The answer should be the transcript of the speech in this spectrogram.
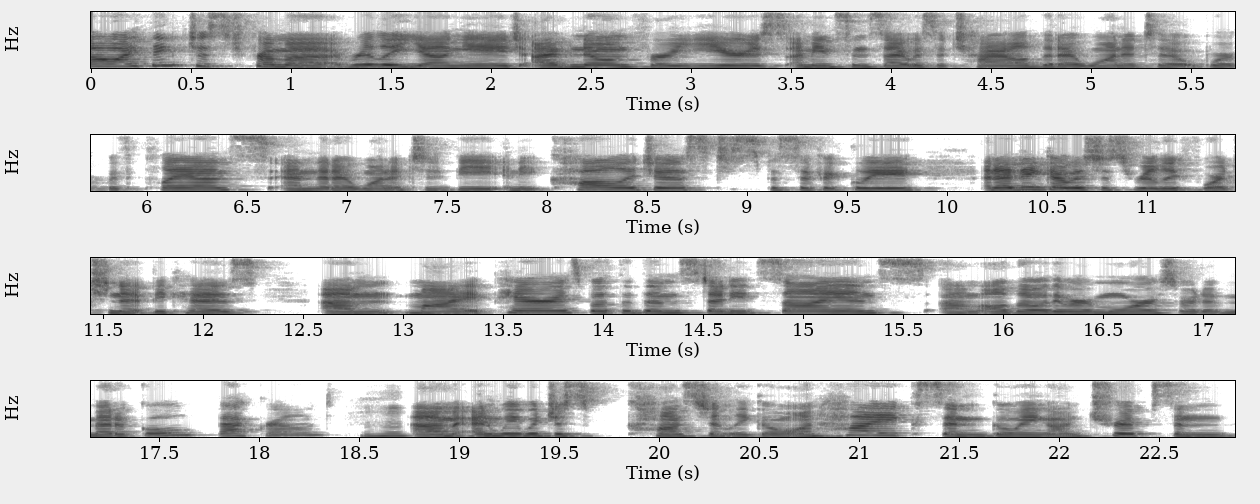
Oh, I think just from a really young age, I've known for years, I mean, since I was a child, that I wanted to work with plants and that I wanted to be an ecologist specifically. And I think I was just really fortunate because um, my parents, both of them studied science, um, although they were more sort of medical background. Mm-hmm. Um, and we would just constantly go on hikes and going on trips and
